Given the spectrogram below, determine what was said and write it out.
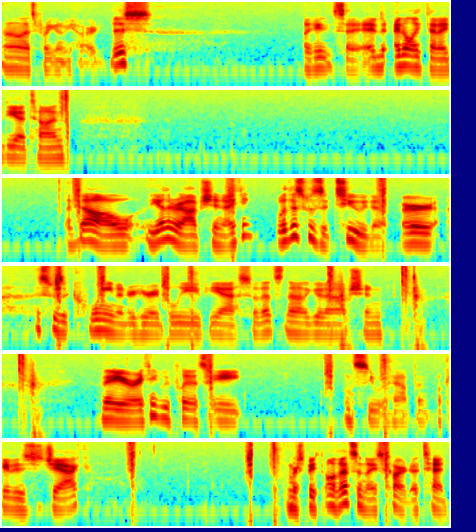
Oh, that's probably to be hard. This. Okay, I don't like that idea a ton. Though, the other option, I think. Well, this was a two, though. Or. This was a queen under here, I believe. Yeah, so that's not a good option. There, I think we play that's eight. Let's see what happened. Okay, there's Jack. More space. Oh, that's a nice card, a 10.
